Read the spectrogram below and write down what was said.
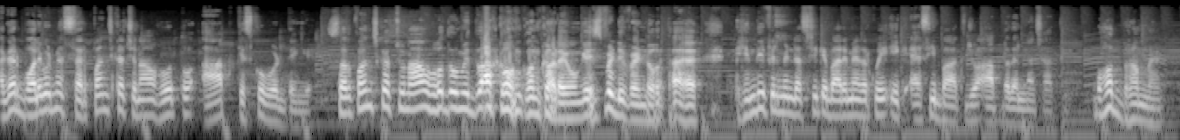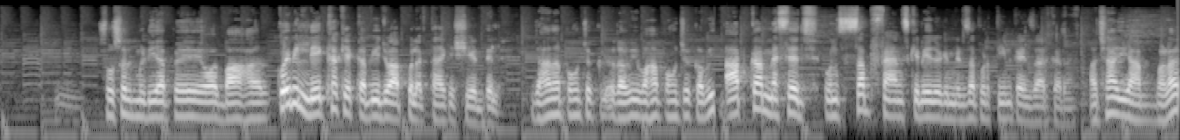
अगर बॉलीवुड में सरपंच का चुनाव हो तो आप किसको वोट देंगे? सरपंच का चुनाव हो तो उम्मीदवार कौन कौन खड़े होंगे? इस पर डिपेंड होता है। हिंदी फ़िल्म इंडस्ट्री के बारे में अगर कोई एक ऐसी बात जो आप बदलना चाहते हैं। बहुत भ्रम है। सोशल मीडिया पे और बाहर। कोई भी लेखक या कवि जो आपको लगता है कि शेर दिल है। जहाँ ना पहुँचे रवि वहाँ पहुँचे कवि। आपका मैसेज उन सब फैंस के लिए जो कि मिर्जापुर तीन का इंतज़ार कर रहे हैं। अच्छा ये आप बड़ा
